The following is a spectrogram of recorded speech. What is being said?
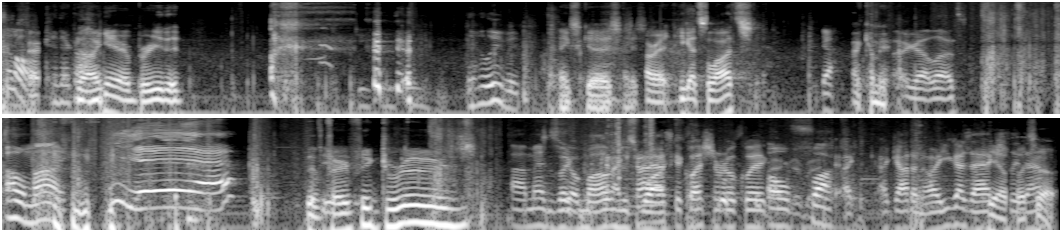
sus at all. Okay, No, I gone. can hear him breathing. They're leaving. Thanks, guys. All right, you got slots? Yeah. All right, come here. I got lots. Oh my. yeah. The perfect rose. Uh, man. It's like Yo, mom can I, just can I ask a question real quick? Oh fuck. I, I gotta know. Are you guys actually Yeah, actually what's them? up?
